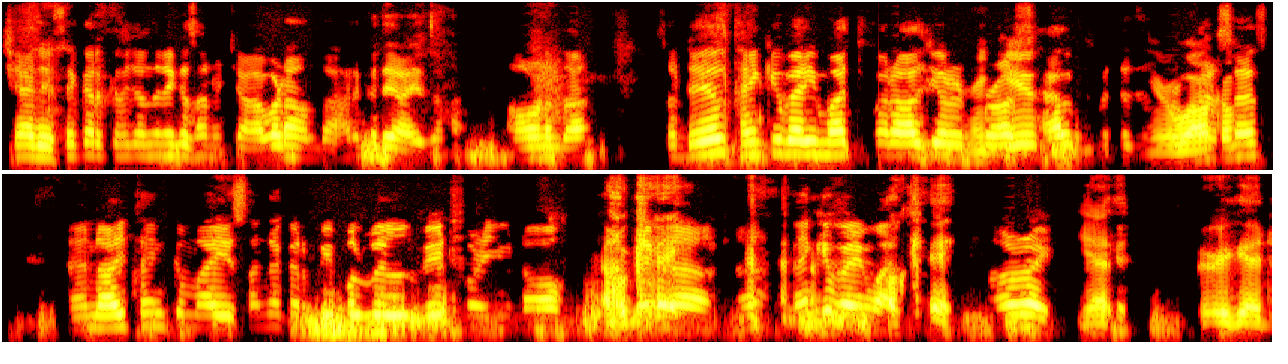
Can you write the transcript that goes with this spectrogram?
ਸ਼ਾਇਦ ਇਸੇ ਕਰਕੇ ਹੋ ਜਾਂਦੇ ਨੇ ਕਿ ਸਾਨੂੰ ਚਾਹ ਬੜਾ ਹੁੰਦਾ ਹਰ ਕਦੇ ਆਏ ਦਾ ਆਉਣ ਦਾ। So Dale thank you very much for all your Thank you. Help with You're welcome. And I think my Sanjakar people will wait for you now. Okay. Uh, thank you very much. Okay. All right. Yes. Very good.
